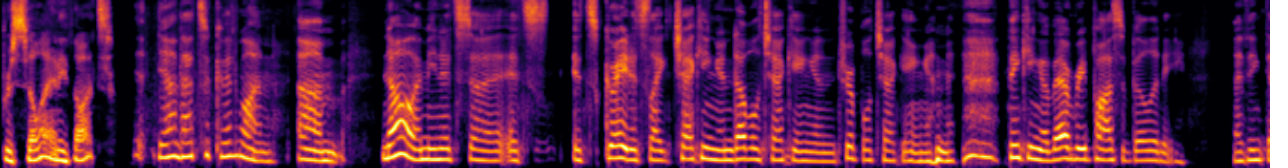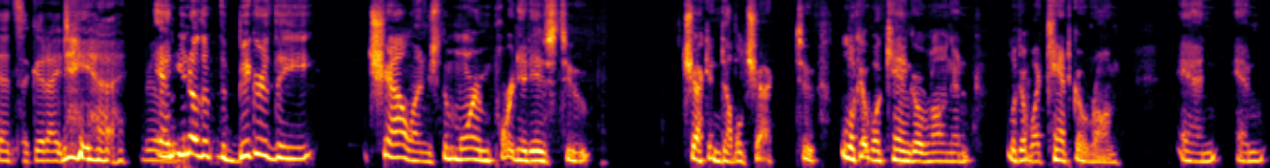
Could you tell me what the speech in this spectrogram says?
Priscilla, any thoughts? Yeah, that's a good one. Um, no, I mean it's uh, it's it's great. It's like checking and double checking and triple checking and thinking of every possibility. I think that's a good idea. Really. And you know, the, the bigger the challenge, the more important it is to check and double check, to look at what can go wrong and look at what can't go wrong and and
